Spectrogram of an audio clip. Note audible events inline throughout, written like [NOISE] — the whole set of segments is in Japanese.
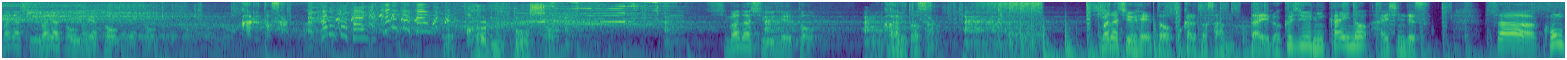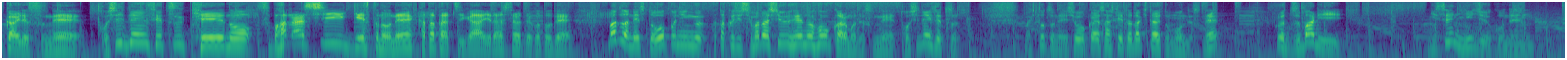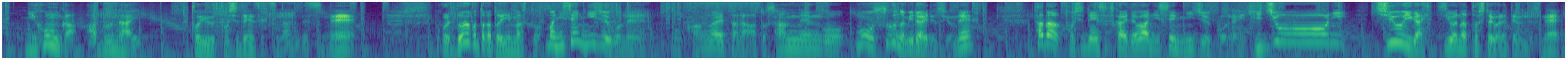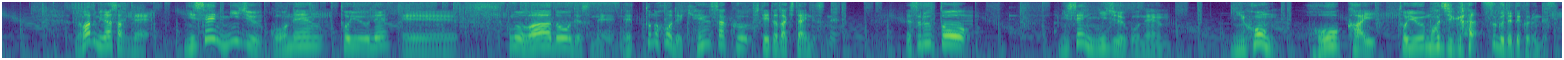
島田秀平と。オカルトさん。島田秀平と。オカルトさん。島田秀平とオカルトさん。第62回の配信です。さあ今回ですね都市伝説系の素晴らしいゲストのね方たちがいらっしゃるということでまずはねちょっとオープニング私島田秀平の方からもですね都市伝説、まあ、一つね紹介させていただきたいと思うんですね。これはズバリ2025年日本が危ないという都市伝説なんですね。これどういうことかと言いますと、まあ、2025年も考えたらあと3年後もうすぐの未来ですよね。ただ都市伝説界では2025年非常に注意が必要な年と言われてるんですね。まず皆さんね2025年というね、えー、このワードをですねネットの方で検索していただきたいんですね。すると2025年日本崩壊という文字がすぐ出てくるんです。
